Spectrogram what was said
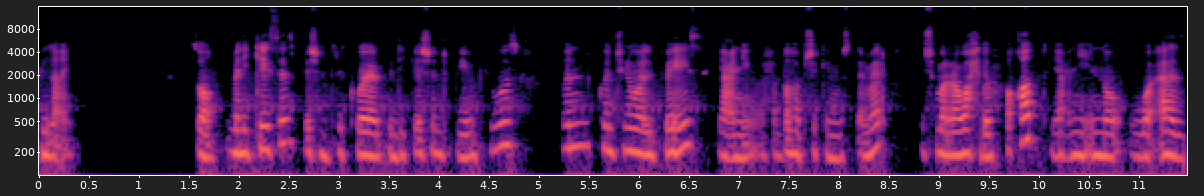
IV line. So many cases patient require medication to be infused on continual base يعني رح تضلها بشكل مستمر. مش مرة واحدة فقط يعني إنه و as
